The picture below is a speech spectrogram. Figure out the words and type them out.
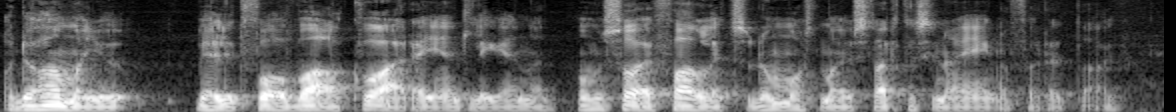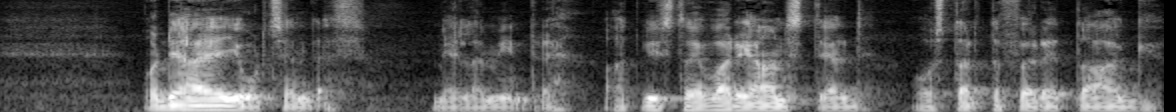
Och då har man ju väldigt få val kvar egentligen. Om så är fallet så då måste man ju starta sina egna företag. Och det har jag gjort sedan dess, mer eller mindre. Att visst har jag varit anställd och startat företag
